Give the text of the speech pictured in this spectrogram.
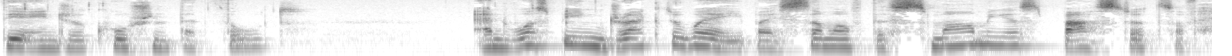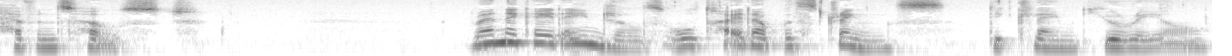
the angel cautioned that thought, and was being dragged away by some of the smarmiest bastards of heaven's host. Renegade angels all tied up with strings, declaimed Uriel.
